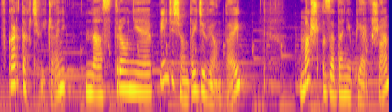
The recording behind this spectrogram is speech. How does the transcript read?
W kartach ćwiczeń na stronie 59 masz zadanie pierwsze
